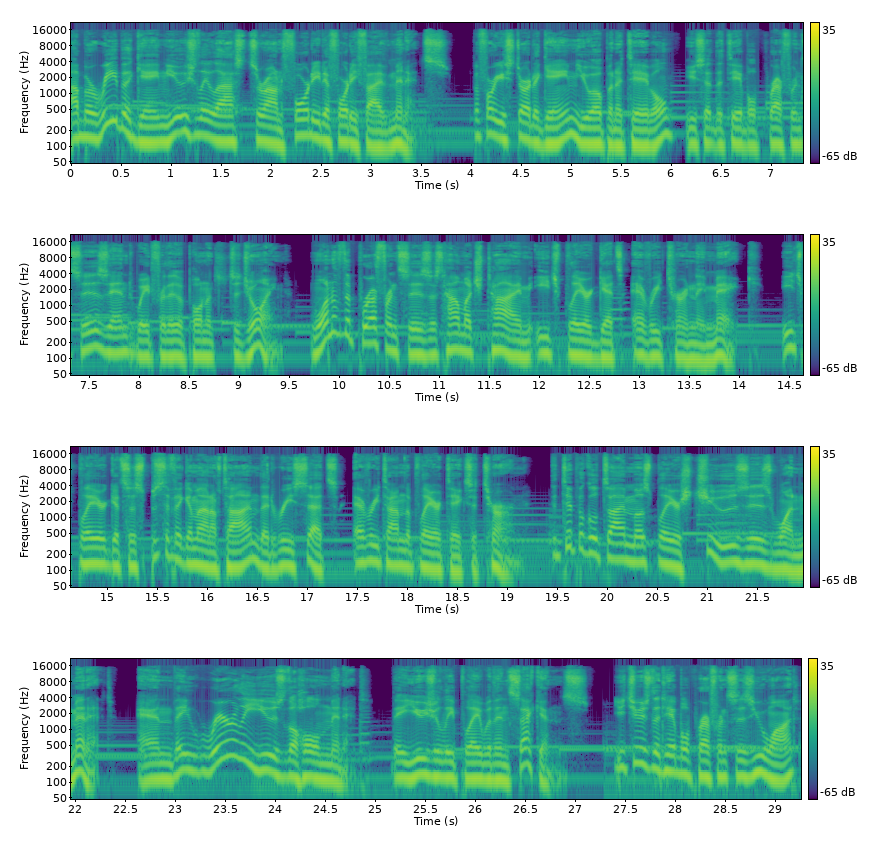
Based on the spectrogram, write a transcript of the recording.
A Bariba game usually lasts around 40 to 45 minutes. Before you start a game, you open a table, you set the table preferences, and wait for the opponents to join. One of the preferences is how much time each player gets every turn they make. Each player gets a specific amount of time that resets every time the player takes a turn. The typical time most players choose is one minute. and they rarely use the whole minute. They usually play within seconds. You choose the table preferences you want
